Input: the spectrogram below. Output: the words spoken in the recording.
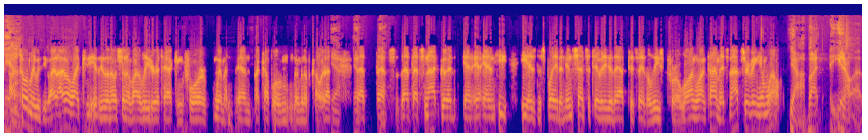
Yeah. I'm totally with you. I, I don't like the notion of our leader attacking four women and a couple of women of color. That, yeah, yeah. that that's that that's not good, and, and he he has displayed an insensitivity to that, to say the least, for a long, long time. It's not serving him well. Yeah, but you know,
